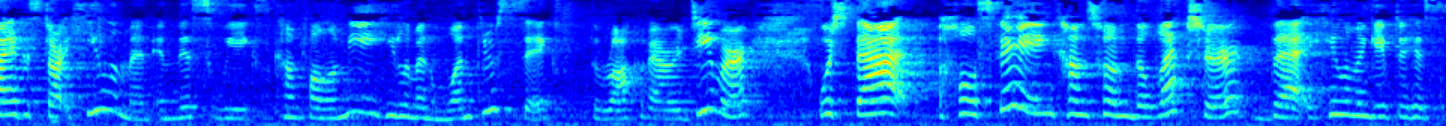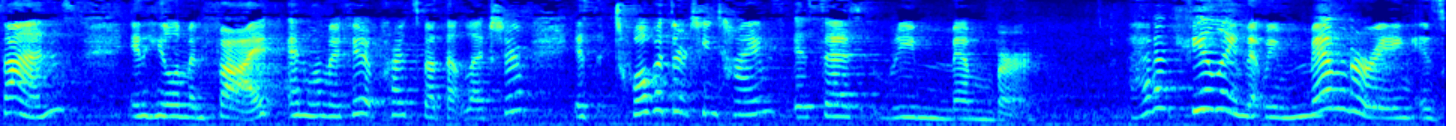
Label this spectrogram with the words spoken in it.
excited to start Helaman in this week's Come Follow Me, Helaman 1 through 6, the Rock of Our Redeemer, which that whole saying comes from the lecture that Helaman gave to his sons in Helaman 5. And one of my favorite parts about that lecture is 12 or 13 times it says, remember. I have a feeling that remembering is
